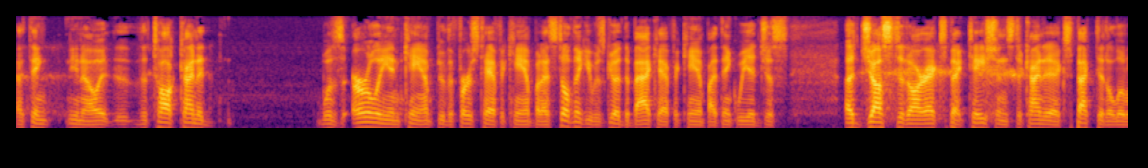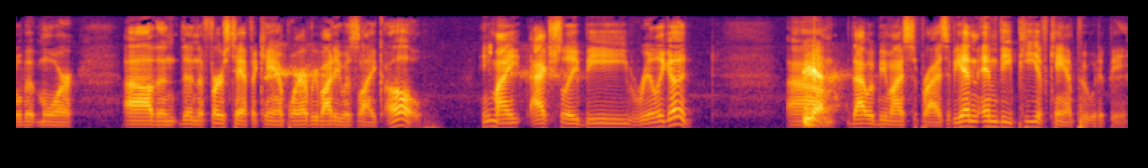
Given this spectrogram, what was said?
I think you know it, the talk kind of was early in camp through the first half of camp, but I still think he was good the back half of camp. I think we had just adjusted our expectations to kind of expect it a little bit more uh, than than the first half of camp, where everybody was like, "Oh, he might actually be really good." Um, Yeah. That would be my surprise. If he had an MVP of camp, who would it be?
